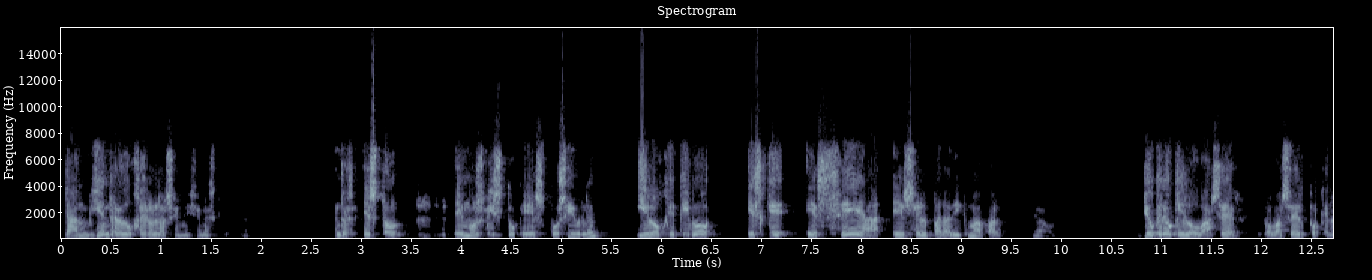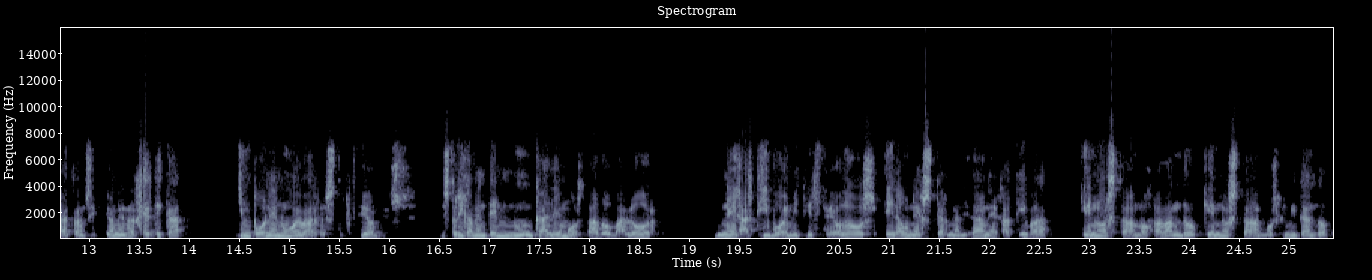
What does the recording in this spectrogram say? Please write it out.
también redujeron las emisiones crecientes. Entonces, esto hemos visto que es posible y el objetivo es que sea es el paradigma ahora. Yo creo que lo va a ser, lo va a ser porque la transición energética impone nuevas restricciones. Históricamente nunca le hemos dado valor negativo emitir CO2, era una externalidad negativa que no estábamos grabando, que no estábamos limitando,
